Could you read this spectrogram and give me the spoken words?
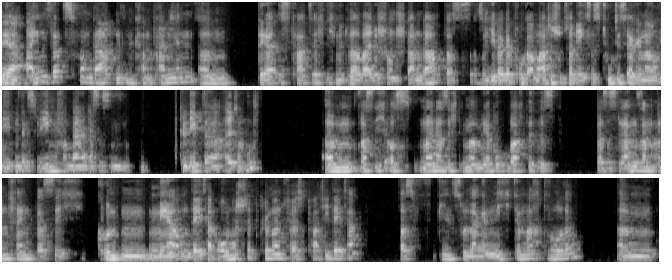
der Einsatz von Daten in Kampagnen, ähm, der ist tatsächlich mittlerweile schon Standard. Das, also jeder, der programmatisch unterwegs ist, tut es ja genau eben deswegen. Von daher, das ist ein gelebter alter Hut. Ähm, was ich aus meiner Sicht immer mehr beobachte, ist, dass es langsam anfängt, dass sich Kunden mehr um Data Ownership kümmern, First-Party-Data, was viel zu lange nicht gemacht wurde. Ähm,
